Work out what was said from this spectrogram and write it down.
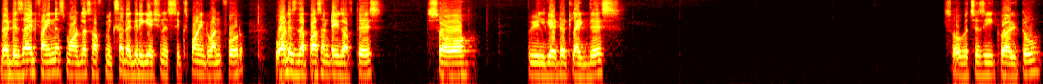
The desired fineness modulus of mixed aggregation is 6.14. What is the percentage of this? So we will get it like this. So which is equal to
